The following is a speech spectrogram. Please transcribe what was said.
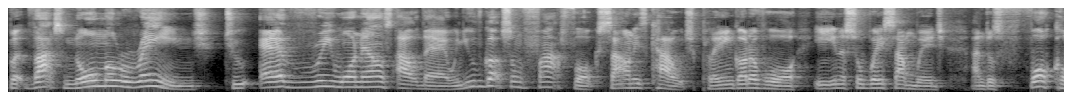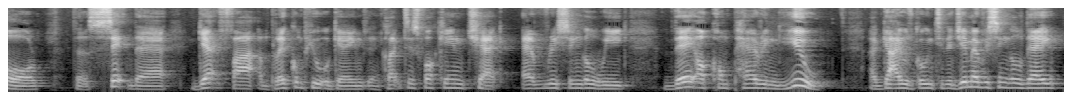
But that's normal range to everyone else out there. When you've got some fat fuck sat on his couch playing God of War, eating a Subway sandwich, and does fuck all that sit there, get fat, and play computer games and collect his fucking check every single week, they are comparing you a guy who's going to the gym every single day,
